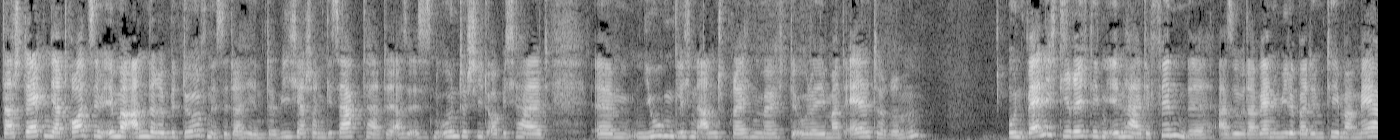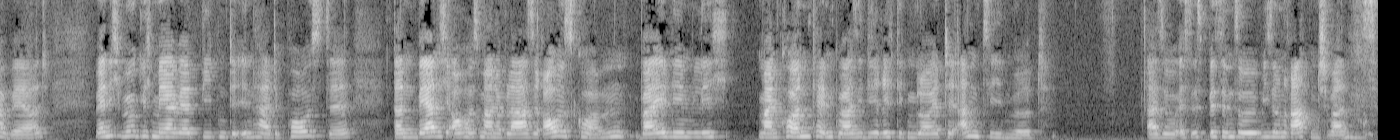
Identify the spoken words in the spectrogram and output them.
da stecken ja trotzdem immer andere Bedürfnisse dahinter, wie ich ja schon gesagt hatte. Also es ist ein Unterschied, ob ich halt ähm, einen Jugendlichen ansprechen möchte oder jemand Älteren. Und wenn ich die richtigen Inhalte finde, also da wären wir wieder bei dem Thema Mehrwert, wenn ich wirklich mehrwertbietende Inhalte poste, dann werde ich auch aus meiner Blase rauskommen, weil nämlich mein Content quasi die richtigen Leute anziehen wird. Also es ist ein bisschen so wie so ein Rattenschwanz.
